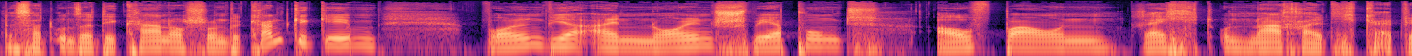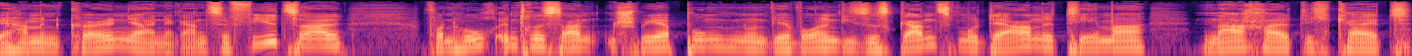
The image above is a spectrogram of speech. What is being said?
das hat unser Dekan auch schon bekannt gegeben, wollen wir einen neuen Schwerpunkt aufbauen, Recht und Nachhaltigkeit. Wir haben in Köln ja eine ganze Vielzahl von hochinteressanten Schwerpunkten und wir wollen dieses ganz moderne Thema Nachhaltigkeit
